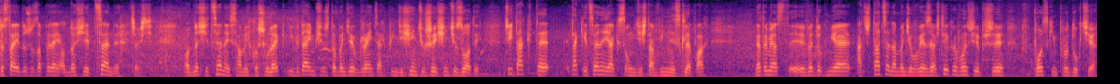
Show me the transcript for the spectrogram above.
Dostaję dużo zapytań odnośnie ceny, cześć, odnośnie ceny samych koszulek i wydaje mi się, że to będzie w granicach 50-60 zł. Czyli tak te, takie ceny jak są gdzieś tam w innych sklepach. Natomiast y, według mnie, a ta cena będzie obowiązywać tylko i wyłącznie przy polskim produkcie.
